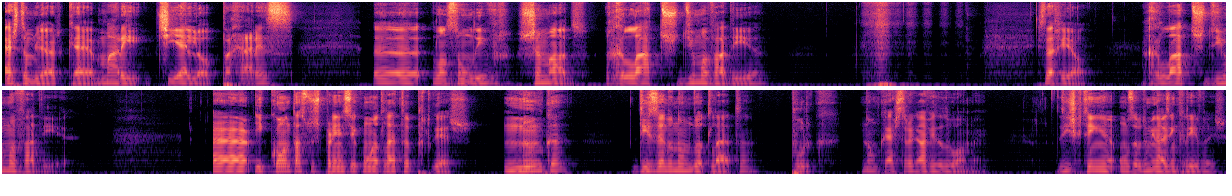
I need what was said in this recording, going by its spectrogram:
Esta mulher, que é Mari Cielo Pajares, uh, lançou um livro chamado Relatos de uma Vadia. Isto é real. Relatos de uma Vadia. Uh, e conta a sua experiência com um atleta português. Nunca dizendo o nome do atleta, porque não quer estragar a vida do homem. Diz que tinha uns abdominais incríveis,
